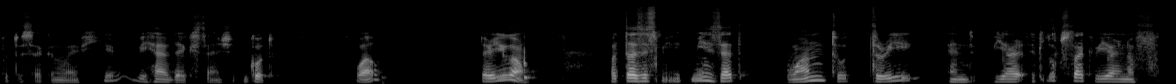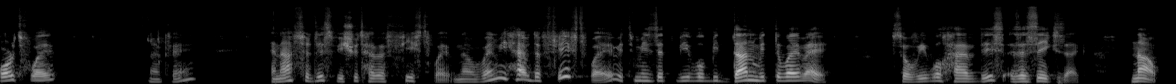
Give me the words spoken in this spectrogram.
put the second wave here, we have the extension. Good. Well, there you go. What does this mean? It means that one, two, three, and we are, it looks like we are in a fourth wave. Okay. And after this, we should have a fifth wave. Now, when we have the fifth wave, it means that we will be done with the wave A. So we will have this as a zigzag. Now,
